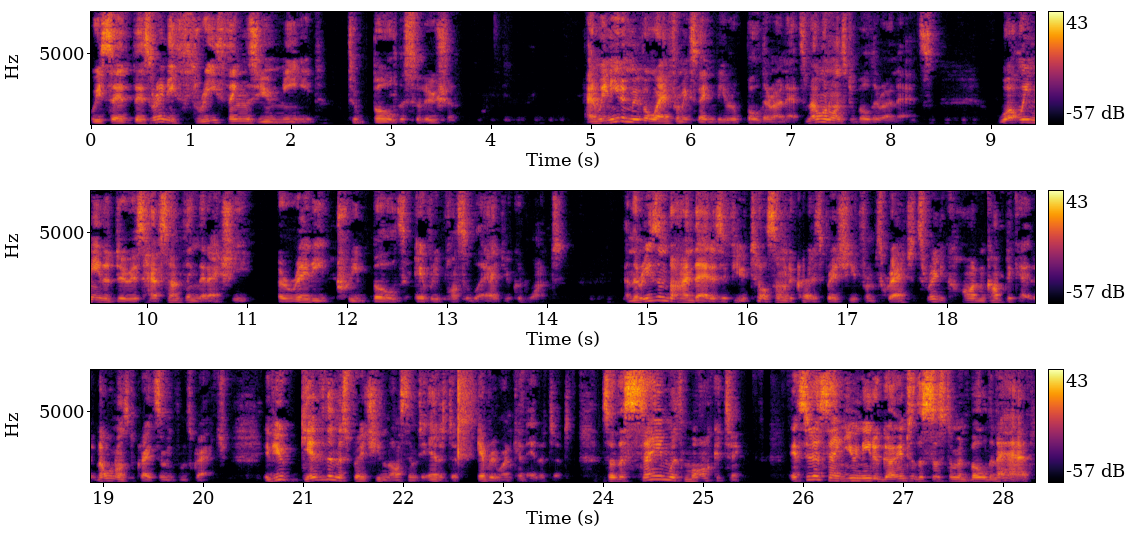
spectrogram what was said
We said there's really three things you need to build a solution. And we need to move away from expecting people to build their own ads. No one wants to build their own ads. What we need to do is have something that actually already pre-builds every possible ad you could want. And the reason behind that is if you tell someone to create a spreadsheet from scratch, it's really hard and complicated. No one wants to create something from scratch. If you give them a spreadsheet and ask them to edit it, everyone can edit it. So the same with marketing. Instead of saying you need to go into the system and build an ad,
